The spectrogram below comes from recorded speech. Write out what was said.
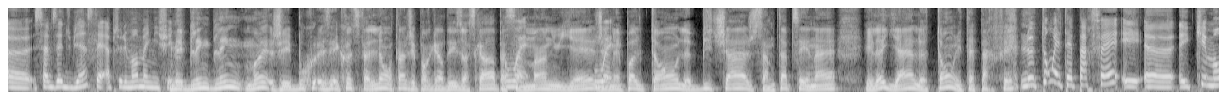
euh, ça faisait du bien. C'était absolument magnifique. Mais bling bling, moi j'ai beaucoup. Écoute, ça fait longtemps que j'ai pas regardé les Oscars parce que Ouais. ça m'ennuyait. Ouais. J'aimais pas le ton, le bitchage, ça me tape ses nerfs. Et là hier, le ton était parfait. Le ton était parfait et, euh, et Kimmel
